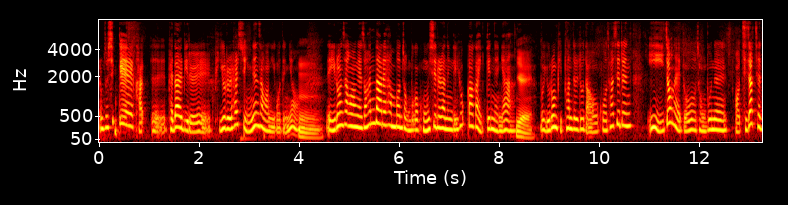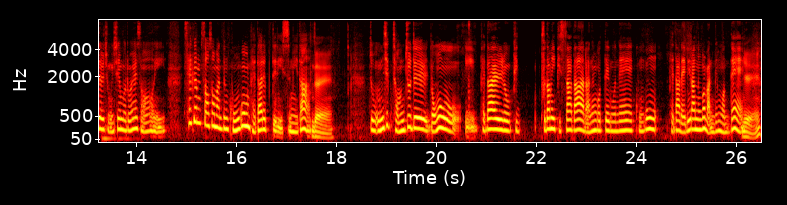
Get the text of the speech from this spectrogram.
이러면서 쉽게 가- 에, 배달비를 비교를 할 수 있는 상황이거든요. 음, 네, 이런 상황에서 한 달에 한 번 정부가 공시를 하는 게 효과가 있겠느냐, 예, 뭐 이런 비판들도 나오고 사실은 이 이전에도 정부는 어, 지자체들 중심으로 해서 이 세금 써서 만든 공공 배달 앱들이 있습니다. 네, 좀 음식 점주들 너무 이 배달료 비- 부담이 비싸다라는 것 때문에 공공 배달 앱이라는 걸 만든 건데 예,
